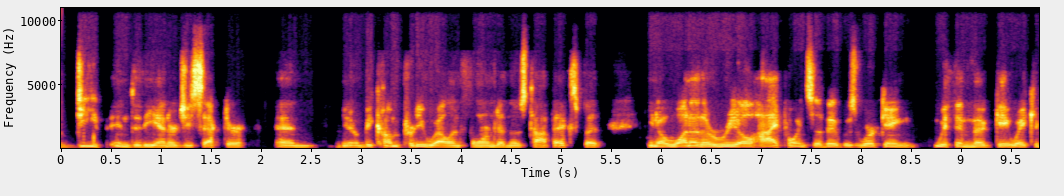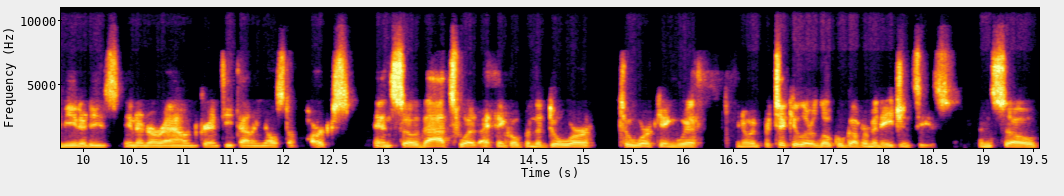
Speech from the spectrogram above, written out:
deep into the energy sector and you know become pretty well informed on those topics. But you know, one of the real high points of it was working within the gateway communities in and around Grand Teton and Yellowstone parks. And so that's what I think opened the door to working with, you know, in particular local government agencies. And so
